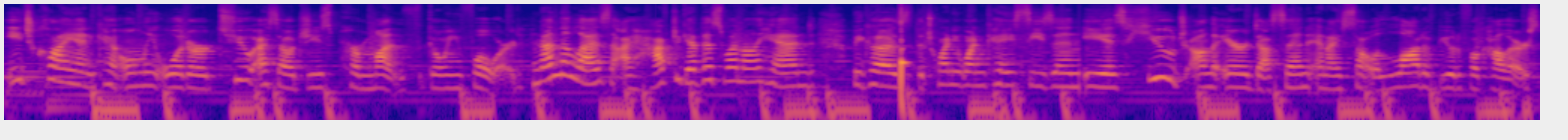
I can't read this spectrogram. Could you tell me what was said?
each client can only order two SLGs per month going forward. Nonetheless, I have to get this one on hand because the 21K season is huge on the iridescent and I saw a lot of beautiful colors,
